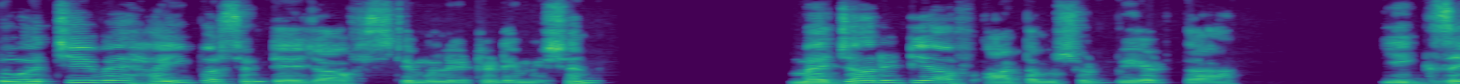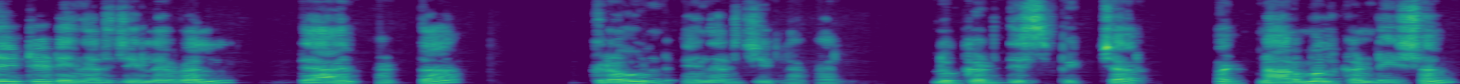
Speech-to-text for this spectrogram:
To achieve a high percentage of stimulated emission, majority of atoms should be at the excited energy level than at the ground energy level. Look at this picture. At normal condition,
